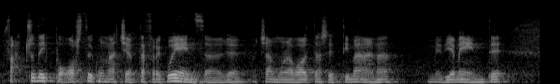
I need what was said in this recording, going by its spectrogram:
faccio dei post con una certa frequenza, cioè facciamo una volta a settimana, mediamente,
